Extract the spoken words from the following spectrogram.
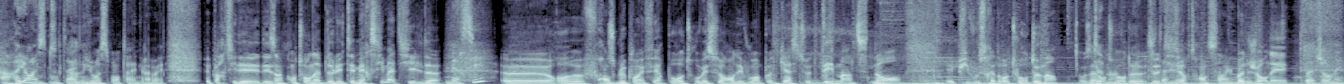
à à Rion-Est-Montagne, ouais, ouais. fait partie des, des incontournables de l'été. Merci Mathilde. Merci. Euh, francebleu.fr pour retrouver ce rendez-vous en podcast dès maintenant. Et puis vous serez de retour demain aux Demain, alentours de, oui, tout de à fait. 10h35. Bonne journée. Bonne journée.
